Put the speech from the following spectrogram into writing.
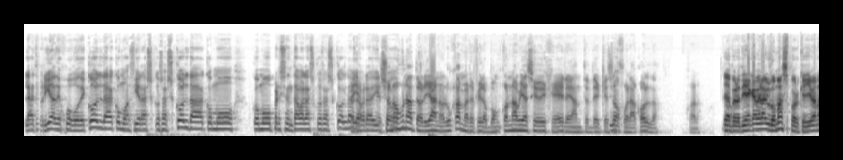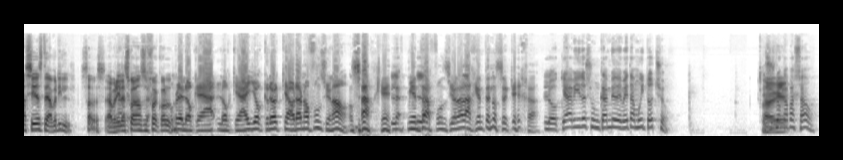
la teoría de juego de Colda, cómo hacía las cosas Colda, cómo, cómo presentaba las cosas Colda y Pero ahora ha dicho... Eso no es una teoría, ¿no, Lucas? Me refiero. Boncon no había sido IGL antes de que se fuera Colda. Claro. Ya, pero tiene que haber algo más, porque llevan así desde abril, ¿sabes? Abril Claro, es cuando se fue Colda. Hombre, lo que, ha- lo que hay yo creo es que ahora no ha funcionado. O sea, que La- mientras la- funciona la gente no se queja. Lo que ha habido es un cambio de meta muy tocho. Eso es lo que- que ha pasado.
